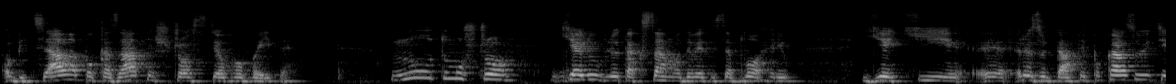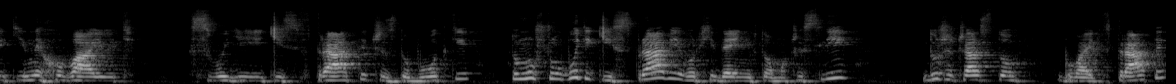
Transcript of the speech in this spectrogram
обіцяла показати, що з цього вийде. Ну, тому що я люблю так само дивитися блогерів, які е, результати показують, які не ховають свої якісь втрати чи здобутки. Тому що у будь-якій справі, в орхідейні в тому числі, дуже часто бувають втрати,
